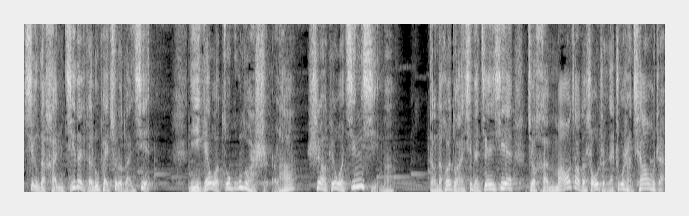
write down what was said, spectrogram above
性子很急的就给陆佩去了短信：你给我租工作室了，是要给我惊喜吗？等他回短信的间歇，就很毛躁的手指在桌上敲着，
